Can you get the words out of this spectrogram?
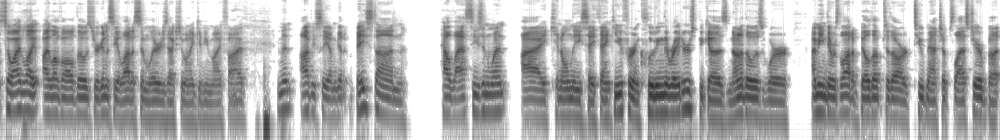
So I like I love all of those. You're going to see a lot of similarities actually when I give you my five, and then obviously I'm gonna based on how last season went. I can only say thank you for including the Raiders because none of those were. I mean, there was a lot of build up to our two matchups last year, but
